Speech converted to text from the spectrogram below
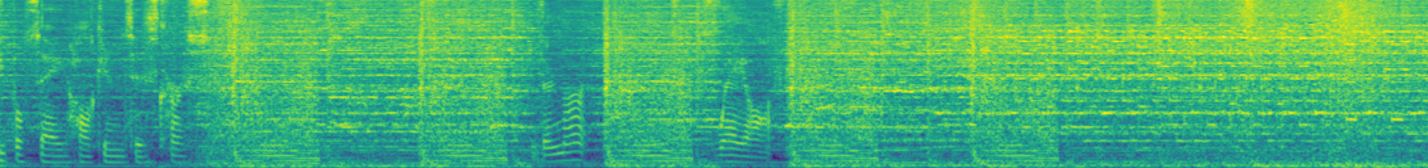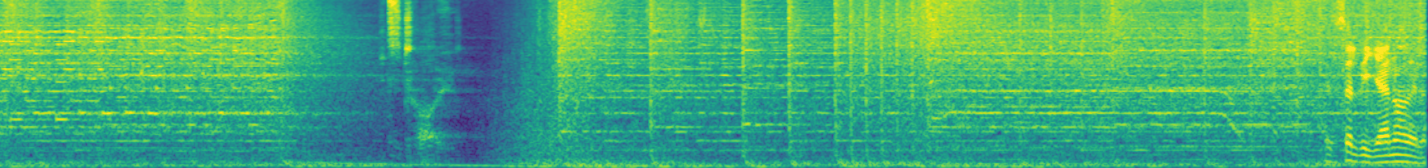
People say Hawkins is cursed. They're not way off. Es el villano de la,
